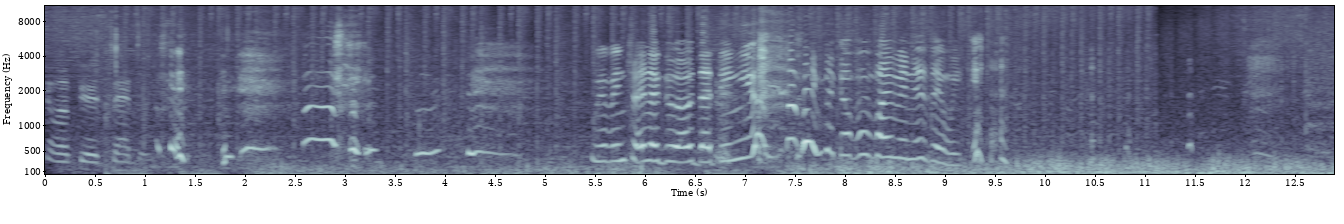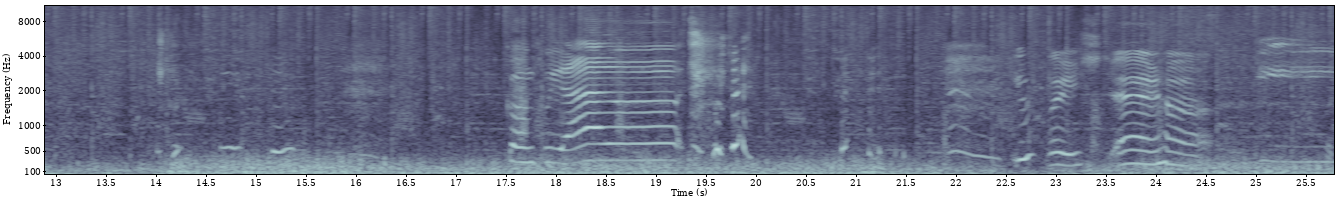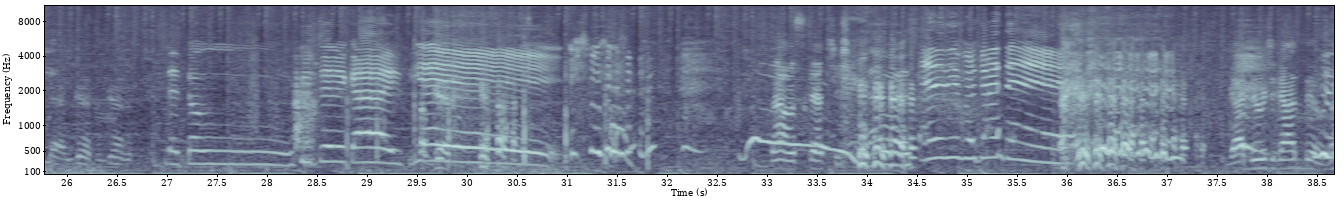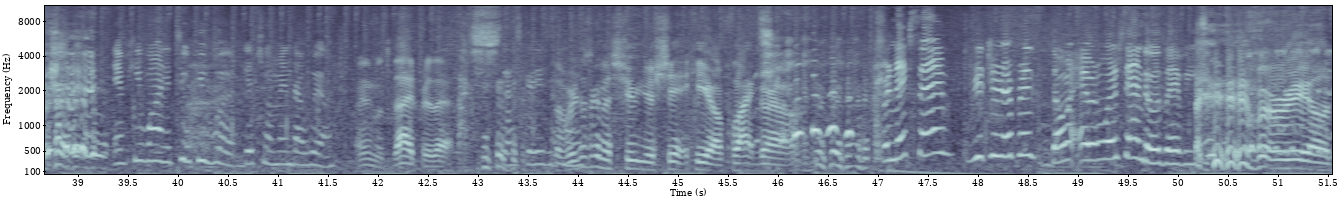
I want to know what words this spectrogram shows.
Come up here in sandals. We've been trying to go out that thing you like a couple five minutes and we. Con cuidado. you for sure, huh? I'm good, I'm good. Let's go. You did it, guys. Yay. That was sketchy. that was anything but content. gotta do what you gotta do. if he wanted to, he would get you a man that will. I almost died for that. That's crazy. So we're just gonna shoot your shit here on flat ground. For next time, future reference, don't ever wear sandals, baby. for real.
